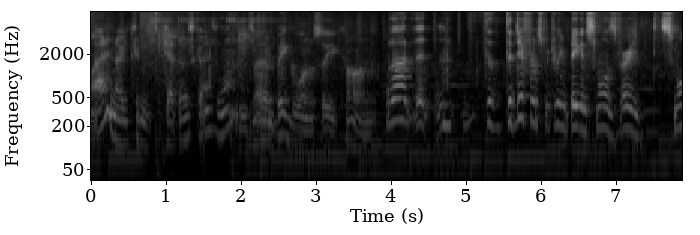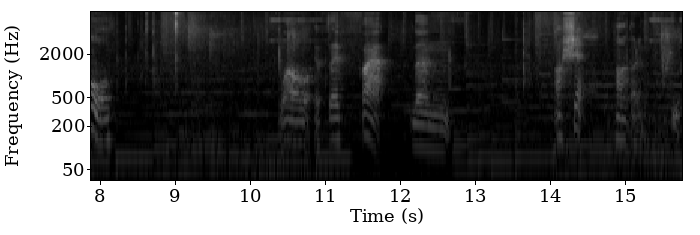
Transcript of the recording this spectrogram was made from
Well, I didn't know you couldn't get those guys with that. A weird. big one, so you can't. Well, that, that, the the difference between big and small is very small. Well, if they're fat, then Oh shit! Oh, I got him.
